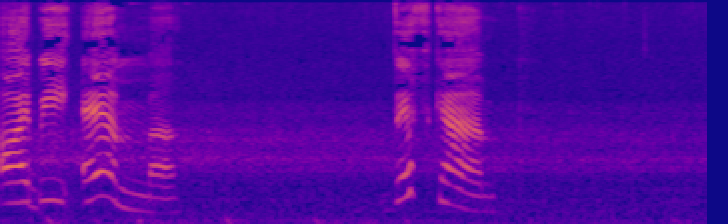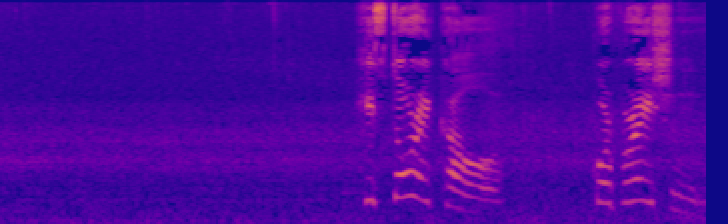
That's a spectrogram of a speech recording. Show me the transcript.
IBM death camp, historical corporation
